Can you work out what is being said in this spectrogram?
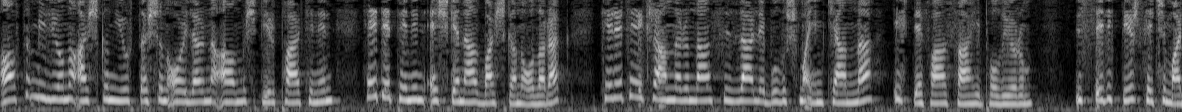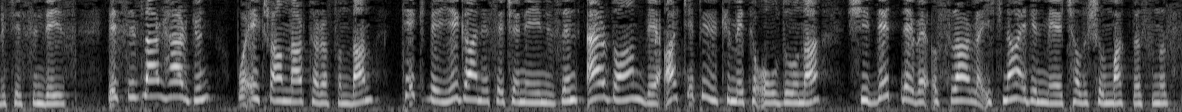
6 milyonu aşkın yurttaşın oylarını almış bir partinin HDP'nin eş genel başkanı olarak TRT ekranlarından sizlerle buluşma imkanına ilk defa sahip oluyorum. Üstelik bir seçim arifesindeyiz ve sizler her gün bu ekranlar tarafından tek ve yegane seçeneğinizin Erdoğan ve AKP hükümeti olduğuna şiddetle ve ısrarla ikna edilmeye çalışılmaktasınız.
